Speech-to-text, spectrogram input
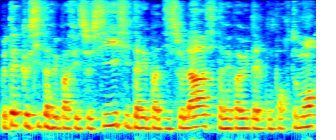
peut-être que si t'avais pas fait ceci, si t'avais pas dit cela, si t'avais pas eu tel comportement.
